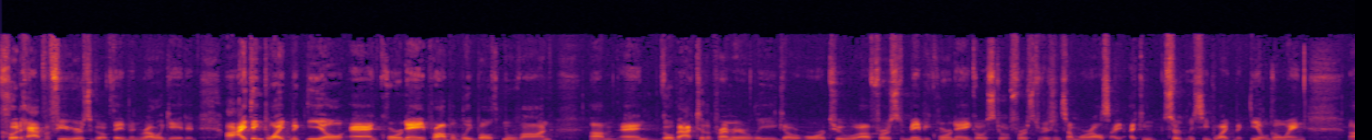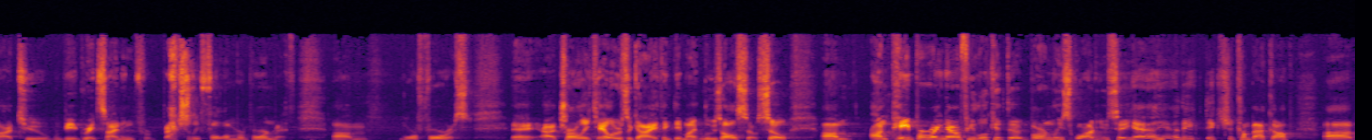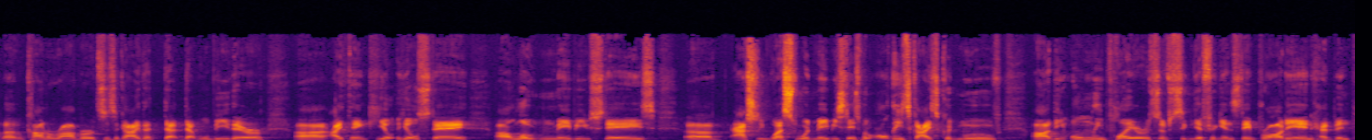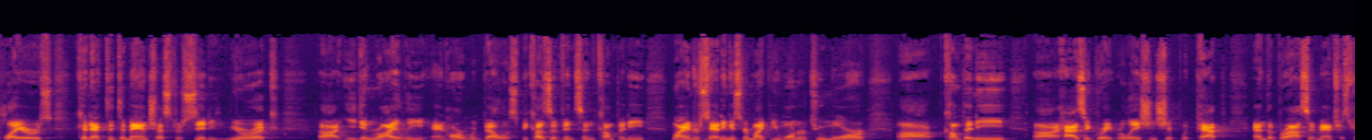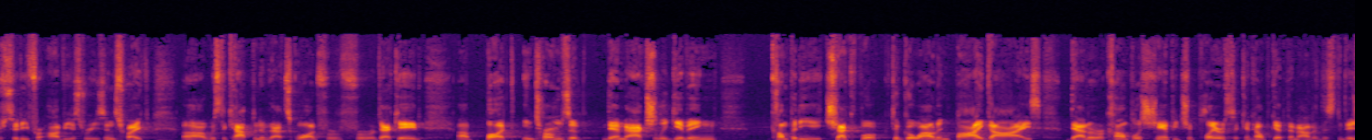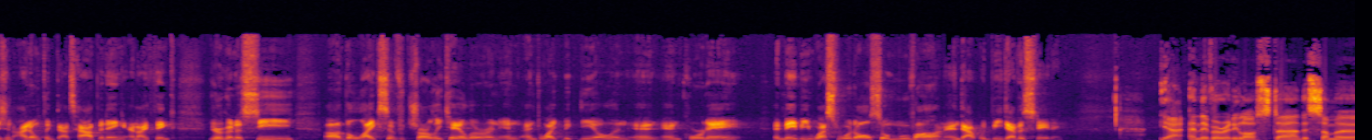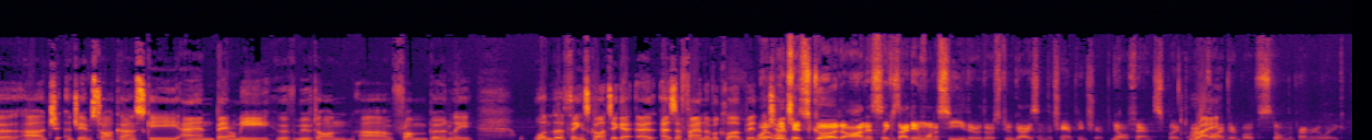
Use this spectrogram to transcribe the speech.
could have a few years ago if they'd been relegated. Uh, I think Dwight McNeil and Cornet probably both move on. Um, and go back to the Premier League or, or to first, maybe Cornet goes to a first division somewhere else. I, I can certainly see Dwight McNeil going uh, to would be a great signing for actually Fulham or Bournemouth. Um, or Forest. Uh, uh, Charlie Taylor is a guy I think they might lose also. So um, on paper right now, if you look at the Burnley squad, you say, yeah, yeah, they, they should come back up. Uh, uh Connor Roberts is a guy that, that, that will be there. Uh, I think he'll, he'll stay. Uh, Lowton maybe stays. Ashley Westwood maybe stays. But all these guys could move. the only players of significance they brought in have been players connected to Manchester City. Muric, uh, Egan Riley and Harwood Bellis because of Vincent Kompany. My understanding is there might be one or two more. Uh, Kompany uh, has a great relationship with Pep and the brass at Manchester City for obvious reasons, right? Uh, was the captain of that squad for, for a decade. Uh, but in terms of them actually giving Kompany a checkbook to go out and buy guys that are accomplished championship players that can help get them out of this division. I don't think that's happening, and I think you're going to see uh, the likes of Charlie Taylor and, and, and Dwight McNeil and, and, and Cornet and maybe Westwood also move on, and that would be devastating. Yeah, and they've already lost uh, this summer uh, James Tarkowski and Ben Mee, who have moved on uh, from Burnley one of the things, Kartik, as a fan of a club in which, the which is good, honestly, because I didn't want to see either of those two guys in the championship. No offense, but I'm right. glad they're both still in the Premier League.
